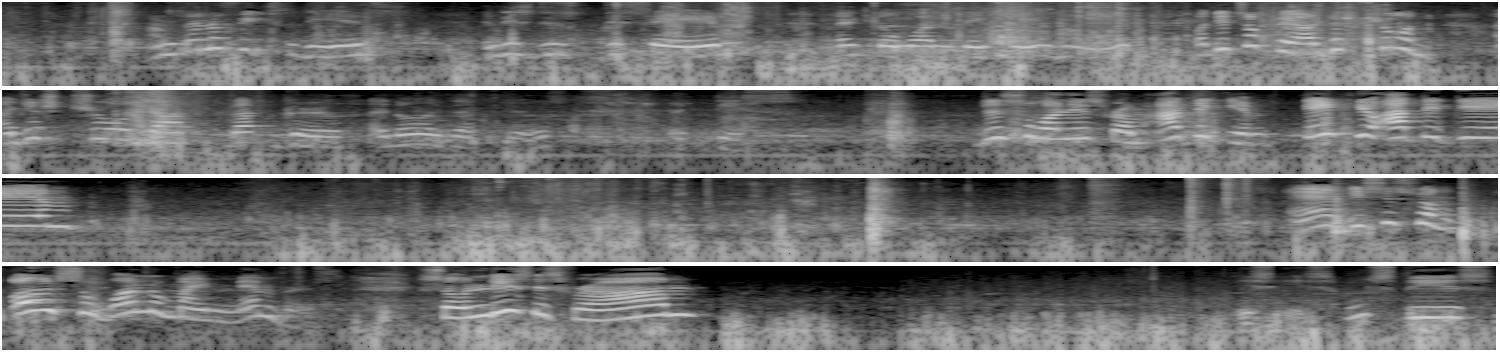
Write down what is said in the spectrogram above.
I'm gonna fix this. And this is the same like the one they gave me. But it's okay, I just showed I just showed that that girl. I don't like that girl. This. One is from Ate Kim. Thank you, Ate Kim. And this is from also one of my members. So this is from this is who's this?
